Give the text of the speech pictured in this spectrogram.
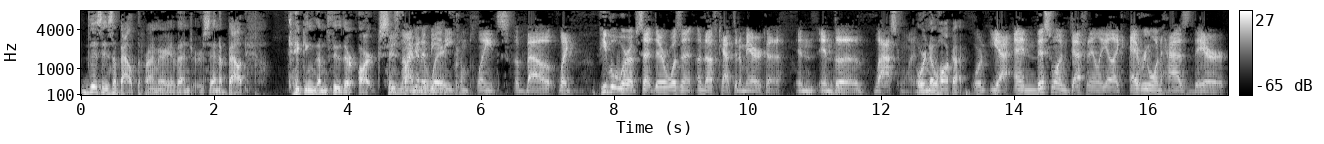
this is about the primary Avengers and about taking them through their arcs. There's and not going to be any for- complaints about like people were upset there wasn't enough Captain America in in the last one. or no Hawkeye. or yeah, and this one definitely like everyone has their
